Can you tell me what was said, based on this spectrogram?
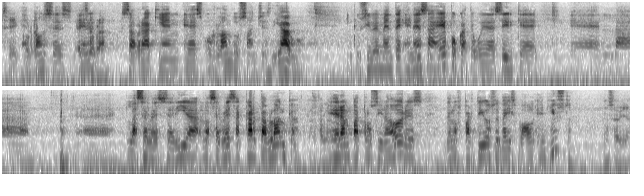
Sí, entonces Él él sabrá. sabrá quién es Orlando Sánchez Diago. Inclusivemente en esa época te voy a decir que eh, la, eh, la cervecería, la cerveza Carta Blanca, Carta Blanca. eran patrocinadores de los partidos de béisbol en Houston. No sabía.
